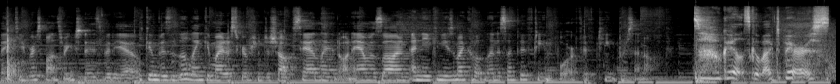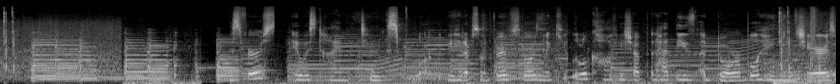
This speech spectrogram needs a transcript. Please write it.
thank you for sponsoring today's video. You can visit the link in my description to shop Sandland on Amazon, and you can use my code LINDASUN15 for 15% off. Okay, let's go back to Paris. First, it was time to explore. We hit up some thrift stores and a cute little coffee shop that had these adorable hanging chairs.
